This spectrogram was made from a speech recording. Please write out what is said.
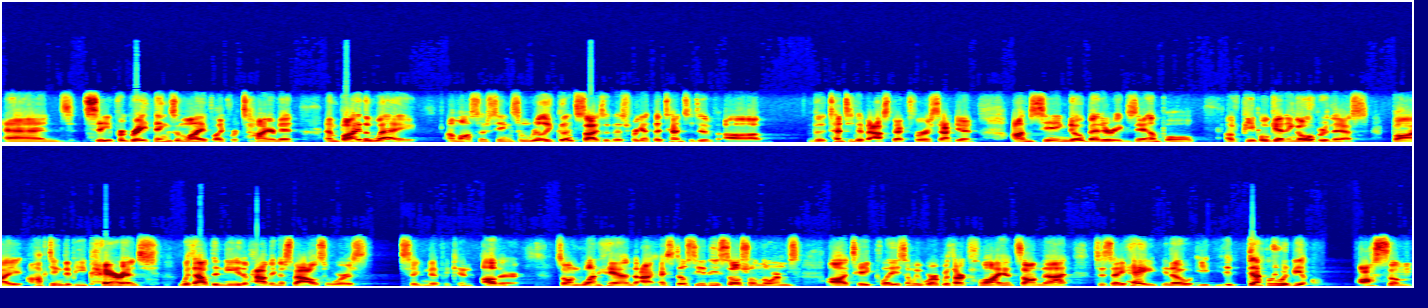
and save for great things in life like retirement. And by the way, I'm also seeing some really good sides of this. Forget the tentative, uh, the tentative aspect for a second. I'm seeing no better example of people getting over this by opting to be parents without the need of having a spouse or a significant other. So, on one hand, I, I still see these social norms uh, take place, and we work with our clients on that to say, hey, you know, it definitely would be awesome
